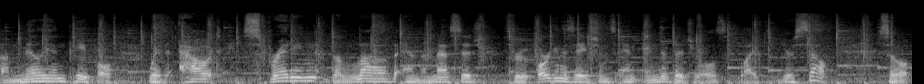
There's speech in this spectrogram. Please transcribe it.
a million people without spreading the love and the message through organizations and individuals like yourself. So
